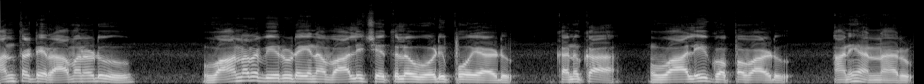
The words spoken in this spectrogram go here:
అంతటి రావణుడు వానర వీరుడైన వాలి చేతిలో ఓడిపోయాడు కనుక వాలి గొప్పవాడు అని అన్నారు.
